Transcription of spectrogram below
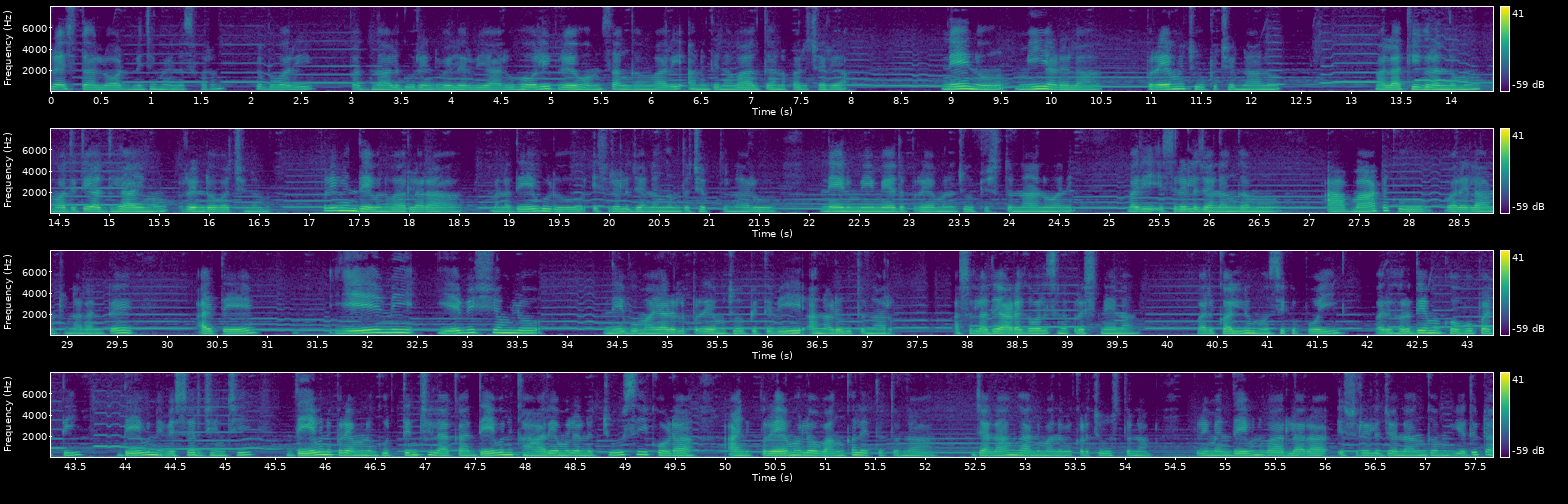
Press the lord నిజమైన స్వరం. ఫిబ్రవరి పద్నాలుగు రెండు వేల ఇరవై ఆరు. హోలీ ప్రేహోం సంఘం వారి అనుదిన వాగ్దాన పరిచర్య. నేను మీ ఎడల ప్రేమ చూపుచున్నాను. మలాఖీ గ్రంథము మొదటి అధ్యాయము రెండో వచనము. ప్రియమైన దేవుని వార్లరా మన దేవుడు ఇస్రాయేల్ జనాంగంతో చెప్తున్నారు నేను మీ మీద ప్రేమను చూపిస్తున్నాను అని. మరి ఇస్రాయేల్ జనాంగము ఆ మాటకు వారు ఎలా అంటున్నారంటే అయితే ఏమి ఏ విషయంలో నీవు మా ఎడల ప్రేమ చూపితివి అని అడుగుతున్నారు? అసలు అది అడగవలసిన ప్రశ్నేనా? వారి కళ్ళు మూసుకుపోయి వారి హృదయం కొవ్వు పట్టి దేవుని విసర్జించి దేవుని ప్రేమను గుర్తించలేక దేవుని కార్యములను చూసి కూడా ఆయన ప్రేమలో వంకలెత్తుతున్న జనాంగాన్ని మనం ఇక్కడ చూస్తున్నాం. ప్రియమైన దేవుని వారులారా ఇస్రాయేల్ జనాంగం ఎదుట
